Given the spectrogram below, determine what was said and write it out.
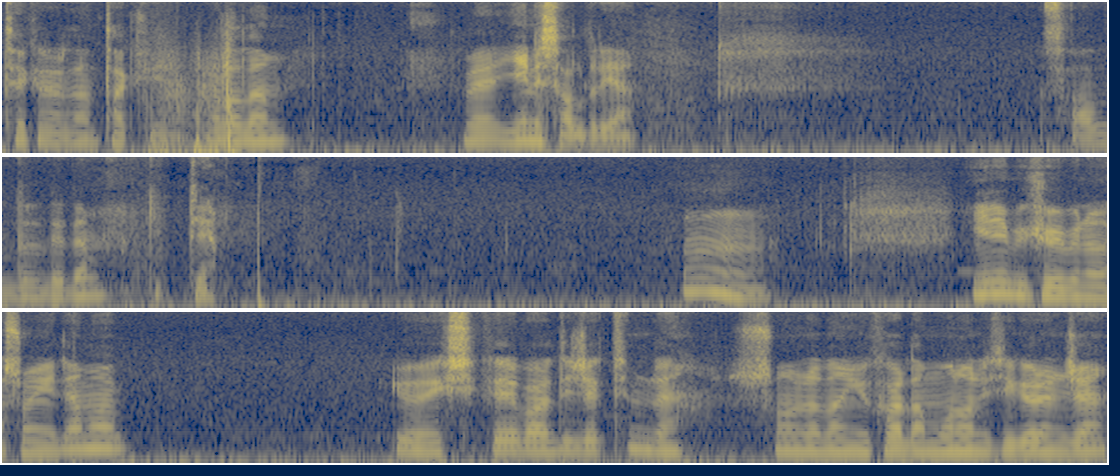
Tekrardan takviye alalım. Ve yeni saldırıya. Saldır dedim. Gitti. Hmm. Yeni bir köy binası 17 ama Yo, eksikleri var diyecektim de sonradan yukarıdan monoliti görünce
